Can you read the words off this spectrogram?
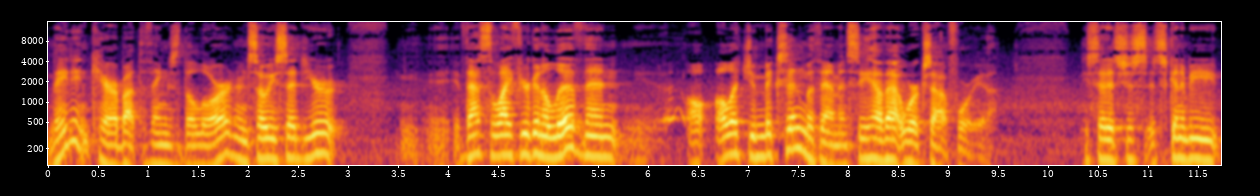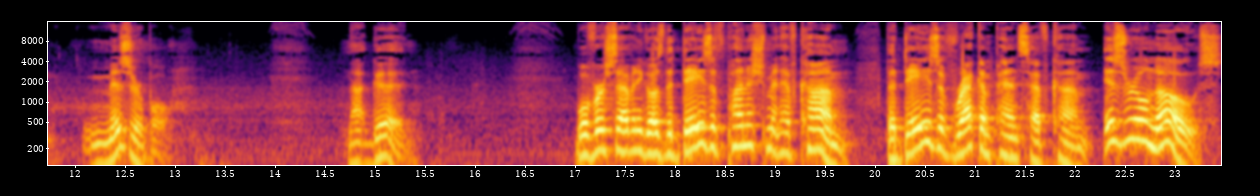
They didn't care about the things of the Lord. And so he said, You're, if that's the life you're going to live, then I'll, I'll let you mix in with them and see how that works out for you. He said it's just it's going to be miserable. Not good. Well, verse 7 he goes, The days of punishment have come, the days of recompense have come. Israel knows.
